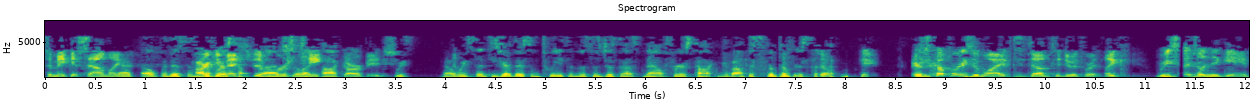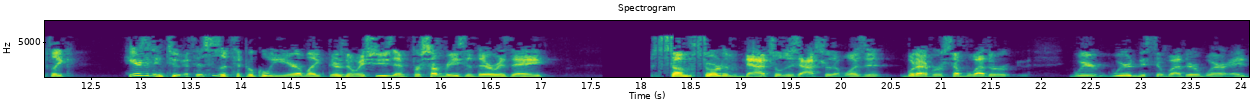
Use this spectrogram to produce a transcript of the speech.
to make it sound like yeah, no, but this is first argumentative we're first actually like take garbage. We, no, we sent each other some tweets, and this is just us now first talking about this for the first So time. here, there's a couple reasons why it's dumb to do it. For, like rescheduling the games. Like here's the thing too. If this is a typical year, like there's no issues, and for some reason there was a some sort of natural disaster that wasn't whatever, some weather weird weirdness in weather where it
